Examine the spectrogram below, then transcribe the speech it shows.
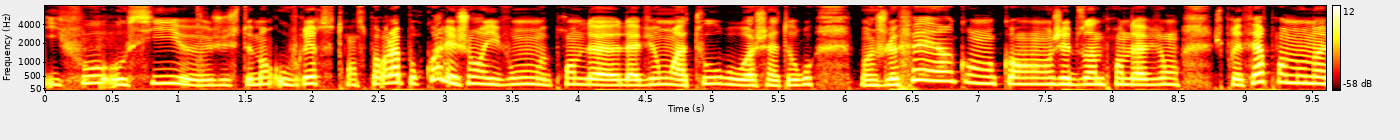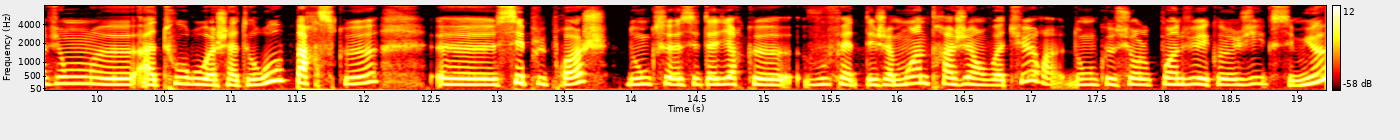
il faut aussi euh, justement ouvrir ce transport-là. Pourquoi les gens ils vont prendre l'avion à Tours ou à Châteauroux? Moi, je le fais hein, quand, quand j'ai besoin de prendre l'avion. Je préfère prendre mon avion euh, à Tours ou à Châteauroux parce que euh, c'est plus proche. Donc, c'est-à-dire que vous faites déjà moins de trajets en voiture. Donc, sur le point de vue écologique, c'est mieux.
